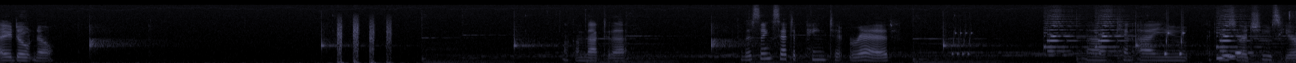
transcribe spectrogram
I don't know. I'll come back to that. This thing's set to paint it red. Um, can I use... I can use red shoes here.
